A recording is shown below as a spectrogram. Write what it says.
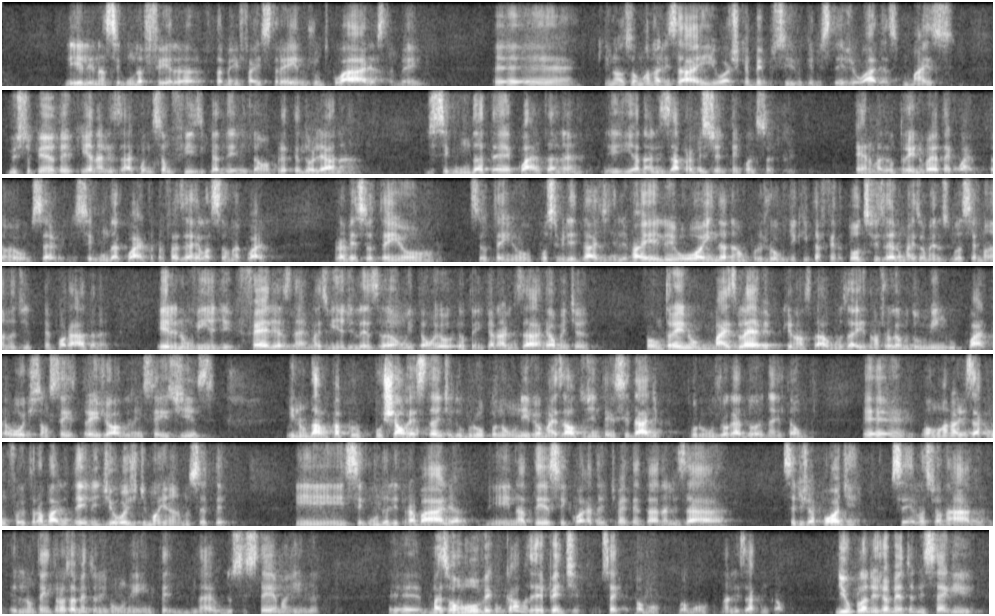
Ele na segunda-feira também faz treino junto com o Arias também. É, que nós vamos analisar, e eu acho que é bem possível que ele esteja, o Arias, mais. E o Estupião eu tenho que analisar a condição física dele. Então eu pretendo olhar na, de segunda até quarta, né? E analisar para ver se a gente tem condições. É, mas o treino vai até quarta. Então eu observo de segunda a quarta para fazer a relação na quarta, para ver se eu tenho se eu tenho possibilidade de levar ele ou ainda não para o jogo de quinta-feira. Todos fizeram mais ou menos duas semanas de temporada, né? Ele não vinha de férias, né? Mas vinha de lesão, então eu, eu tenho que analisar realmente foi um treino mais leve, porque nós estávamos aí, nós jogamos domingo, quarta, hoje, são seis, três jogos em seis dias, e não dava para puxar o restante do grupo num nível mais alto de intensidade por um jogador, né? Então, é, vamos analisar como foi o trabalho dele de hoje, de manhã, no CT, e segunda ele trabalha, e na terça e quarta a gente vai tentar analisar se ele já pode ser relacionado. Ele não tem entrosamento nenhum, nem tem, né, do sistema ainda. É, mas vamos ver com calma, de repente, não sei, vamos, vamos analisar com calma. E o planejamento ele segue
